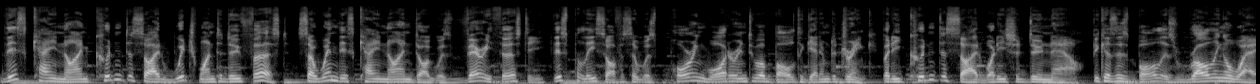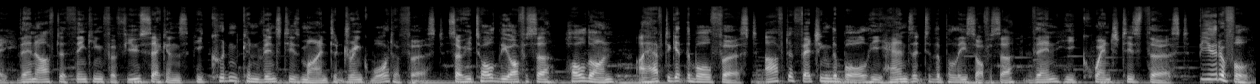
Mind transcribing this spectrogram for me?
This K9 couldn't decide which one to do first, so when this K9 dog was very thirsty, this police officer was pouring water into a bowl to get him to drink. But he couldn't decide what he should do now, because his bowl is rolling away. Then after thinking for few seconds, he couldn't convince his mind to drink water first. So he told the officer, hold on, I have to get the ball first. After fetching the ball, he hands it to the police officer, then he quenched his thirst. Beautiful!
